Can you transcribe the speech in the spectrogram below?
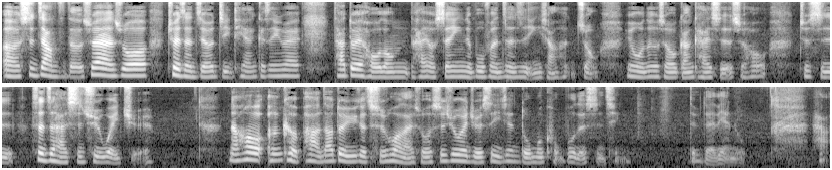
呃，是这样子的，虽然说确诊只有几天，可是因为他对喉咙还有声音的部分真的是影响很重。因为我那个时候刚开始的时候，就是甚至还失去味觉，然后很可怕。你知道，对于一个吃货来说，失去味觉是一件多么恐怖的事情，对不对？炼乳，好，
